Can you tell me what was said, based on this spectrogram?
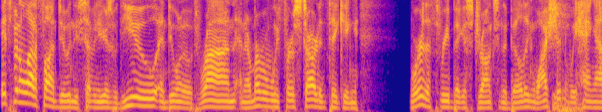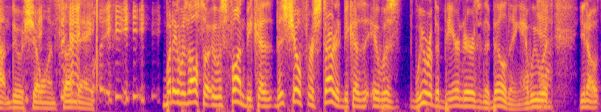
it's been a lot of fun doing these seven years with you and doing it with Ron. And I remember when we first started thinking, we're the three biggest drunks in the building. Why shouldn't we hang out and do a show on Sunday? But it was also it was fun because this show first started because it was we were the beer nerds in the building and we Yeah. would you know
